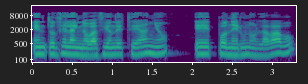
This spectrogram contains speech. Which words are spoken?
Entonces la innovación de este año es poner unos lavabos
